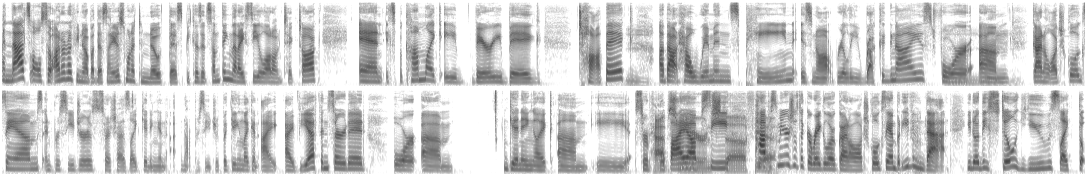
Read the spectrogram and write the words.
and that's also i don't know if you know about this and i just wanted to note this because it's something that i see a lot on tiktok and it's become like a very big topic Hmm. about how women's pain is not really recognized for Hmm. um, gynecological exams and procedures such as like getting an not procedures but getting like an I, ivf inserted or um, getting like um, a cervical Pap biopsy stuff, pap yeah. smear is just like a regular gynecological exam but even that you know they still use like the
